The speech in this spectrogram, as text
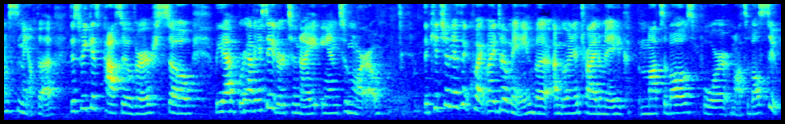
I'm Samantha. This week is Passover, so we have we're having a Seder tonight and tomorrow. The kitchen isn't quite my domain, but I'm going to try to make matzo balls for matzo ball soup,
